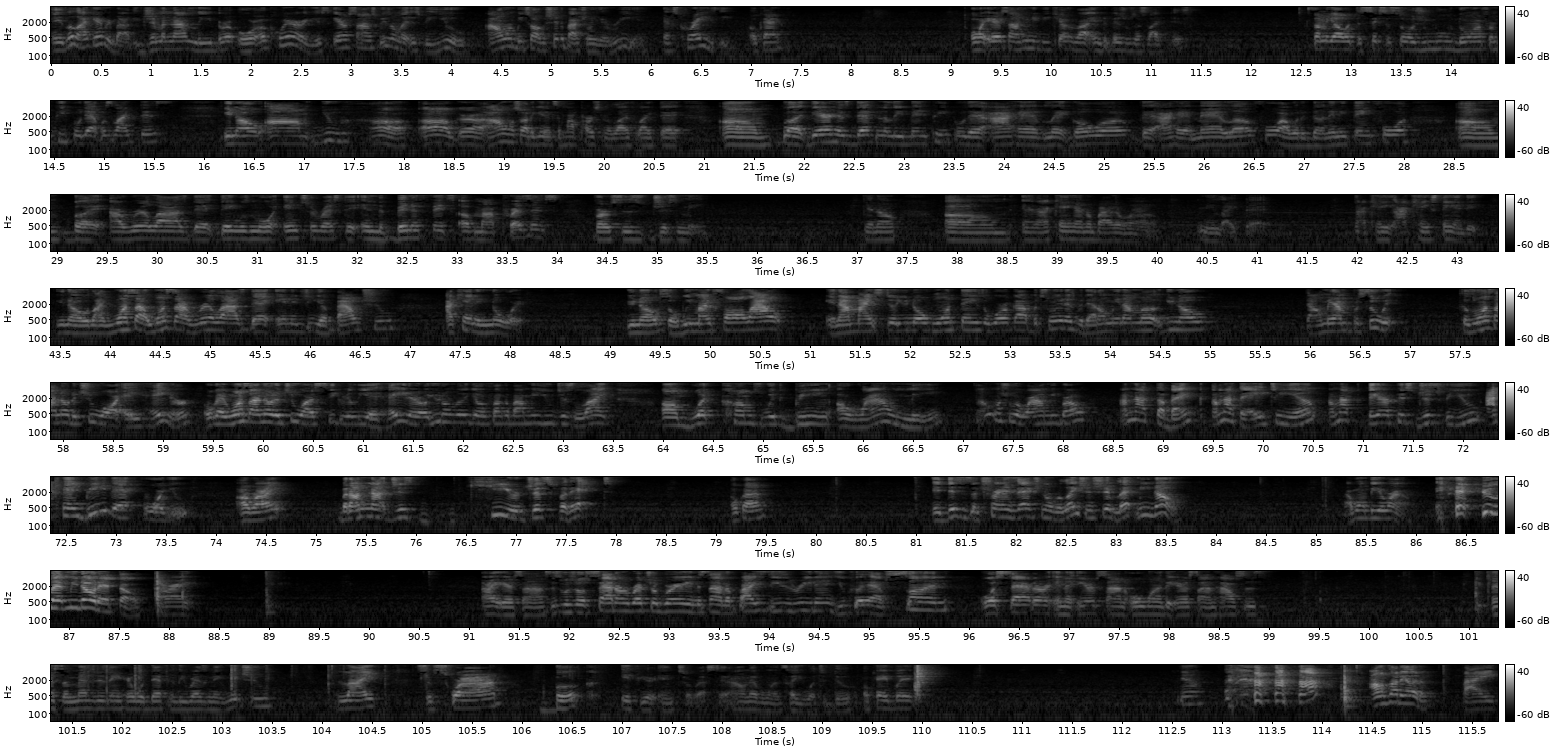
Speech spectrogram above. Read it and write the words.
they look like everybody. Gemini, Libra, or Aquarius. Air signs, please don't let this be you. I don't want to be talking shit about you when you're reading. That's crazy, okay? Or air signs, you need to be careful about individuals that's like this. Some of y'all with the Six of Swords, you moved on from people that was like this. You know, um, you, oh, oh, girl, I don't want y'all to get into my personal life like that. Um, but there has definitely been people that I have let go of, that I had mad love for. I would have done anything for. Um, but I realized that they was more interested in the benefits of my presence versus just me. You know? Um, and I can't have nobody around me like that. I can't I can't stand it. You know, like once I once I realize that energy about you, I can't ignore it. You know, so we might fall out and I might still, you know, want things to work out between us, but that don't mean I'm a, you know, that don't mean I'm pursue it. Because once I know that you are a hater, okay, once I know that you are secretly a hater or you don't really give a fuck about me, you just like um, what comes with being around me. I don't want you around me, bro. I'm not the bank. I'm not the ATM. I'm not the therapist just for you. I can be that for you. All right. But I'm not just here just for that. Okay. If this is a transactional relationship, let me know. I won't be around. you let me know that though. All right. All right, air signs. This was your Saturn retrograde in the sign of Pisces reading. You could have Sun, or Saturn in an air sign or one of the air sign houses. And some messages in here will definitely resonate with you. Like, subscribe, book if you're interested. I don't ever want to tell you what to do, okay? But, yeah. I'll talk to you later. Bye.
